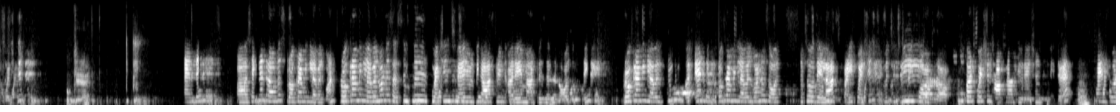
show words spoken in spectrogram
the question. Okay. And then uh, second round is programming level one. Programming level one is a simple questions where you'll be asked in array matrices and all those things. Programming level two uh, and the programming level one is also they'll ask five questions, which will be for uh, per question half an hour duration will be there. And for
